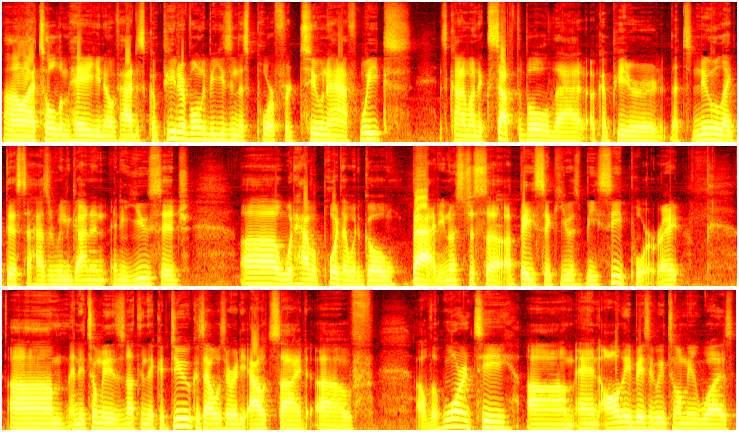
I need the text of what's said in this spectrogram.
Uh, I told them, hey, you know, I've had this computer, I've only been using this port for two and a half weeks. It's kind of unacceptable that a computer that's new like this that hasn't really gotten any usage uh, would have a port that would go bad. You know, it's just a, a basic USB-C port, right? Um, and they told me there's nothing they could do because I was already outside of, of the warranty. Um, and all they basically told me was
